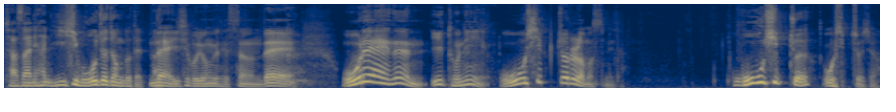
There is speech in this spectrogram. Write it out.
자산이 한 25조 정도 됐다. 네, 25 정도 됐었는데 올해에는 이 돈이 50조를 넘었습니다. 50조요? 50조죠.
